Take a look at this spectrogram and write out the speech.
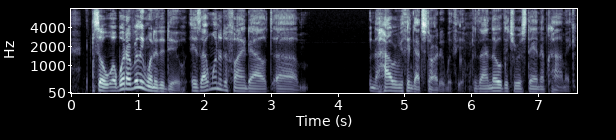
so uh, what I really wanted to do is I wanted to find out, um, you know, how everything got started with you because I know that you're a stand-up comic,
